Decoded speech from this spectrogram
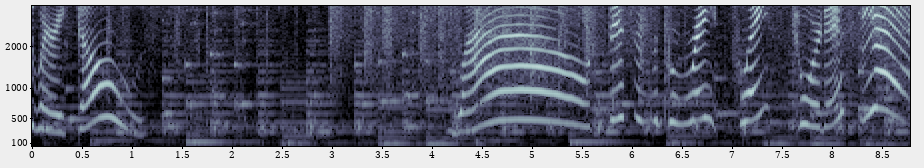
See where it goes. Wow, this is a great place, Tortoise. Yeah.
